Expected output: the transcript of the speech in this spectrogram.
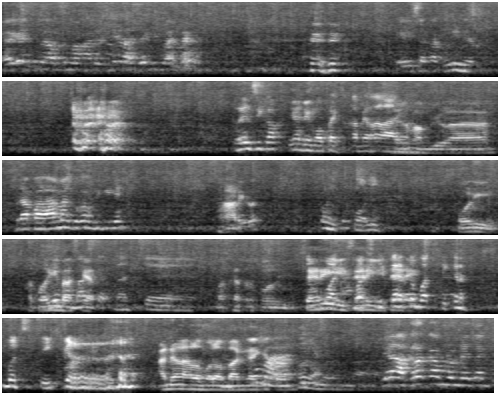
Kita langsung makan aja rasanya gimana? Kayak wisata kuliner. Keren sih kak. Ya dia ngoprek ke kamera lagi. Alhamdulillah Berapa lama tuh kang bikinnya? sehari lah. Oh itu poli. Poli. Satu lagi Poli apa basket. basket? Basket. Basket terus. Itu Seri, buat, buat seri, stiker seri. tuh buat stiker. Buat stiker. Ada lah lomba-lombaan kayak gitu. Oh lomba-lomba. Ya kerekam belum dari tadi.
